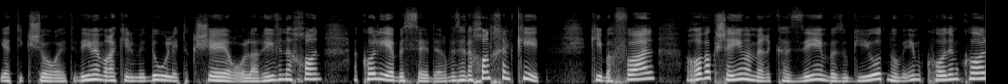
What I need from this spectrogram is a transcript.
היא התקשורת. ואם הם רק ילמדו לתקשר או לריב נכון, הכל יהיה בסדר. וזה נכון חלקית, כי בפועל, רוב הקשיים המרכזיים בזוגיות נובעים קודם כל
